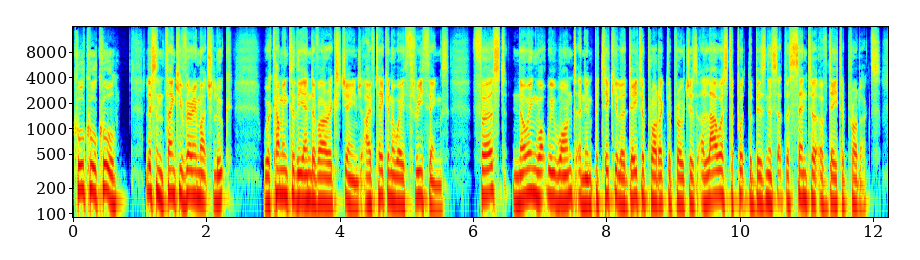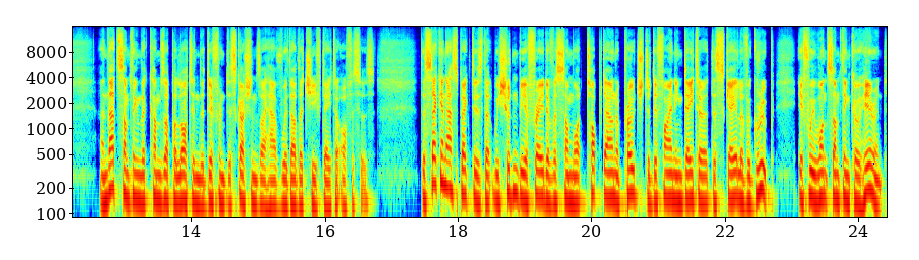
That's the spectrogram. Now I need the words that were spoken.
Cool, cool, cool. Listen, thank you very much, Luc. We're coming to the end of our exchange. I've taken away three things. First, knowing what we want, and in particular, data product approaches allow us to put the business at the center of data products. And that's something that comes up a lot in the different discussions I have with other chief data officers. The second aspect is that we shouldn't be afraid of a somewhat top down approach to defining data at the scale of a group if we want something coherent,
